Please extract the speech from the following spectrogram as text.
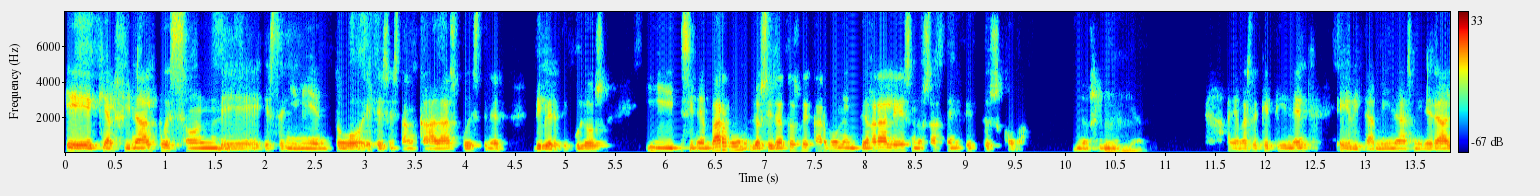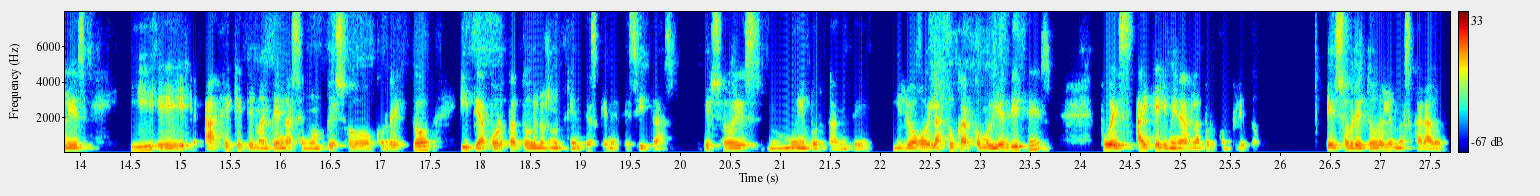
eh, que al final pues son de estreñimiento, heces estancadas, puedes tener divertículos y sin embargo los hidratos de carbono integrales nos hacen efecto escoba, nos limpian. Además de que tienen eh, vitaminas, minerales y eh, hace que te mantengas en un peso correcto y te aporta todos los nutrientes que necesitas. Eso es muy importante. Y luego el azúcar, como bien dices, pues hay que eliminarla por completo, sobre todo el enmascarado.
